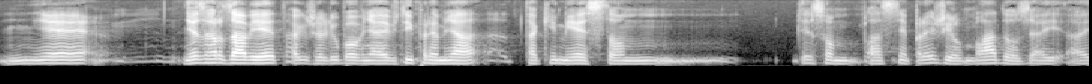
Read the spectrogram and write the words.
ne, nezhrdzavie, takže ľubovňa je vždy pre mňa takým miestom, kde som vlastne prežil mladosť, aj, aj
